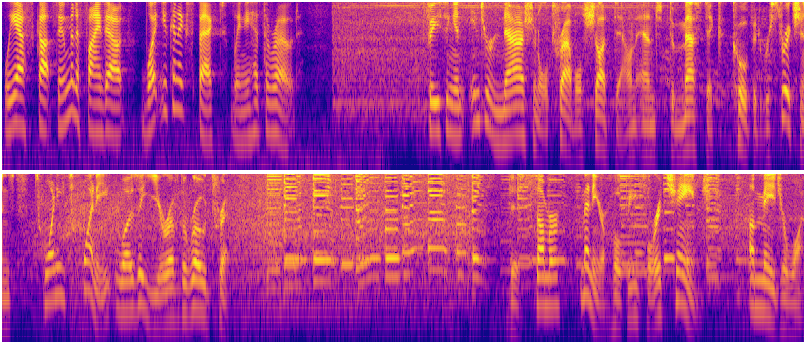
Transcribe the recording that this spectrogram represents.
We asked Scott Thuman to find out what you can expect when you hit the road. Facing an international travel shutdown and domestic COVID restrictions, 2020 was a year of the road trip. This summer, many are hoping for a change, a major one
